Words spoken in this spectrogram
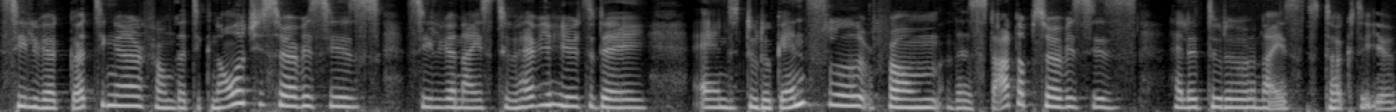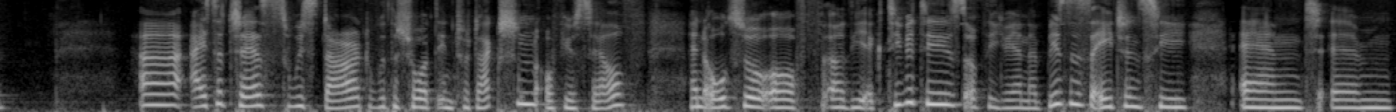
Silvia Göttinger from the Technology Services. Silvia, nice to have you here today. And Dudo Genzel from the Startup Services. Hello, Dudo, nice to talk to you. Uh, I suggest we start with a short introduction of yourself and also of uh, the activities of the Vienna Business Agency and um,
